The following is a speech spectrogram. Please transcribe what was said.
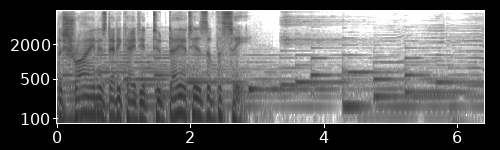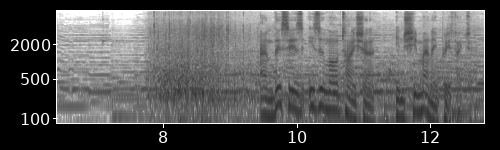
the shrine is dedicated to deities of the sea. And this is Izumo Taisha in Shimane Prefecture.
